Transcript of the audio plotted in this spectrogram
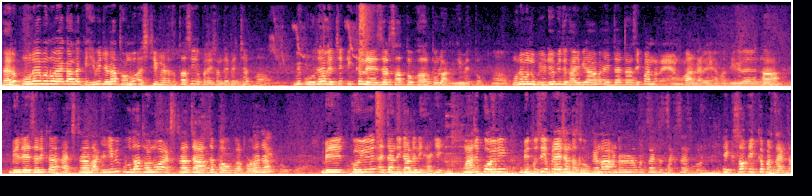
ਫਿਰ ਉਹਨੇ ਮੈਨੂੰ ਇਹ ਗੱਲ ਕਹੀ ਵੀ ਜਿਹੜਾ ਤੁਹਾਨੂੰ ਐਸਟੀਮੇਟ ਦਿੱਤਾ ਸੀ ਆਪਰੇਸ਼ਨ ਦੇ ਵਿੱਚ ਹਾਂ। ਵੀ ਉਹਦੇ ਵਿੱਚ ਇੱਕ ਲੇਜ਼ਰ ਸਾਤੋਂ ਫਾਲਤੂ ਲੱਗ ਗਈ ਮੇਰੇ ਤੋਂ। ਹਾਂ। ਉਹਨੇ ਮੈਨੂੰ ਵੀਡੀਓ ਵੀ ਦਿਖਾਈ ਵੀ ਆ ਇਦਾਂ ਇਦਾਂ ਅਸੀਂ ਭੰਨ ਰਹੇ ਹਾਂ। ਭੰਨ ਰਿਹਾ ਬੰਦੀ ਦੇ ਹਾਂ। ਵੀ ਲੇਜ਼ਰ ਇੱਕ ਐਕਸਟਰਾ ਲੱਗ ਗਈ ਵੀ ਉਹਦਾ ਤੁਹਾਨੂੰ ਐਕਸਟਰਾ ਚਾਰਜ ਪਊਗਾ ਥੋੜਾ ਜਿਹਾ। ਵੀ ਕੋਈ ਐਦਾਂ ਦੀ ਗੱਲ ਨਹੀਂ ਹੈਗੀ। ਮਾਂ ਜੀ ਕੋਈ ਨਹੀਂ ਵੀ ਤੁਸੀਂ ਆਪਰੇਸ਼ਨ ਦੱਸੋ ਕਹਿੰਦਾ 100% ਸਕਸੈਸਫੁਲ 101%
